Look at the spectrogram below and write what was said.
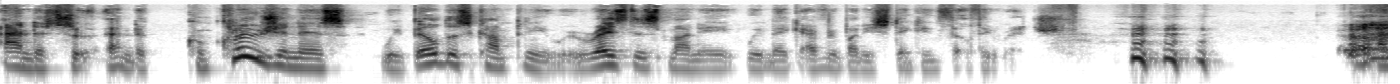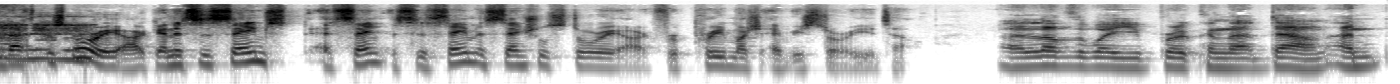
And, a, and the conclusion is we build this company, we raise this money, we make everybody stinking filthy rich. and that's the story arc. And it's the same, it's the same essential story arc for pretty much every story you tell. I love the way you've broken that down. And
